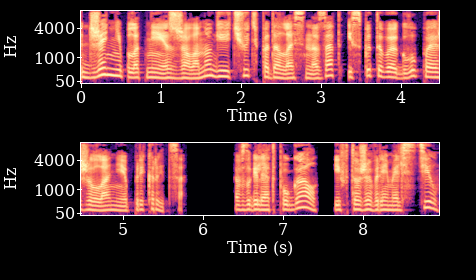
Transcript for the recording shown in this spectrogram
Дженни плотнее сжала ноги и чуть подалась назад, испытывая глупое желание прикрыться. Взгляд пугал и в то же время льстил,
